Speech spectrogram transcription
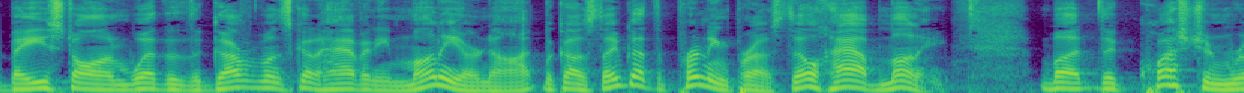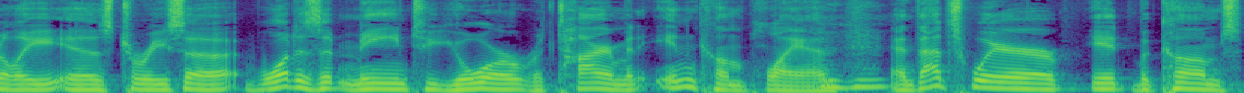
based on whether the government's going to have any money or not, because they've got the printing press, they'll have money. But the question really is, Teresa, what does it mean to your retirement income plan? And that's where it becomes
